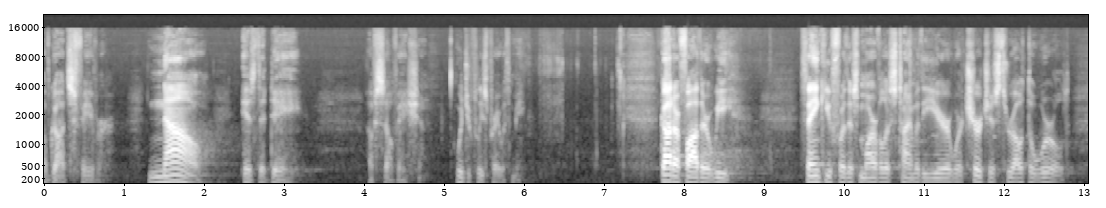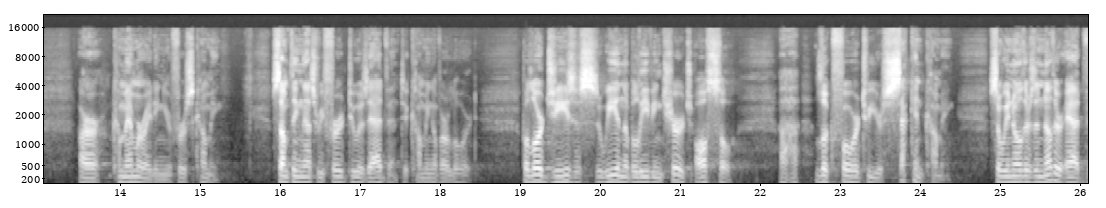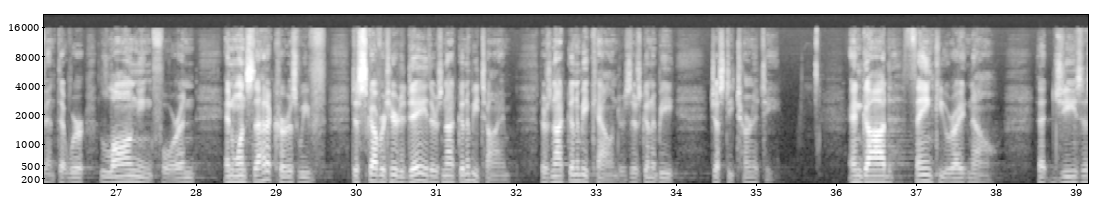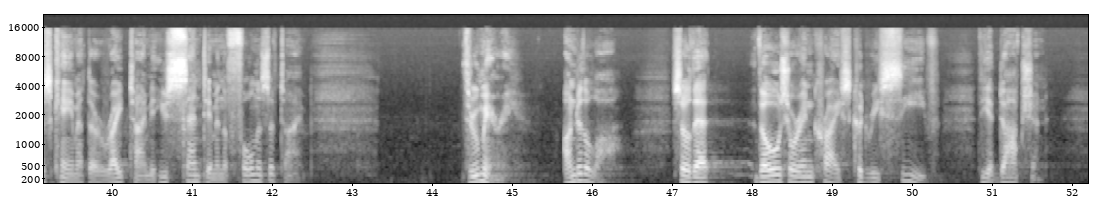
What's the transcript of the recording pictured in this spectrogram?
of God's favor. Now is the day of salvation. Would you please pray with me? God our Father, we thank you for this marvelous time of the year where churches throughout the world are commemorating your first coming, something that's referred to as Advent, the coming of our Lord. But Lord Jesus, we in the believing church also uh, look forward to your second coming. So we know there's another Advent that we're longing for. And, and once that occurs, we've discovered here today there's not going to be time, there's not going to be calendars, there's going to be just eternity. And God, thank you right now that Jesus came at the right time, that you sent him in the fullness of time through Mary under the law, so that those who are in Christ could receive the adoption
